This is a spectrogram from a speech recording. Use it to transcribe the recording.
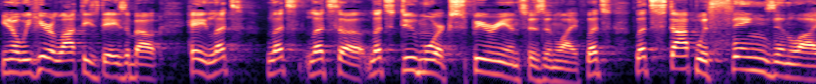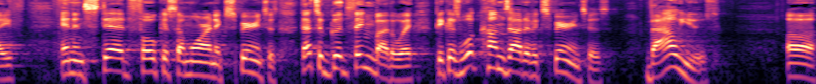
You know, we hear a lot these days about, hey, let's let's let's uh, let's do more experiences in life. Let's let's stop with things in life and instead focus on more on experiences. That's a good thing, by the way, because what comes out of experiences? Values, uh,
